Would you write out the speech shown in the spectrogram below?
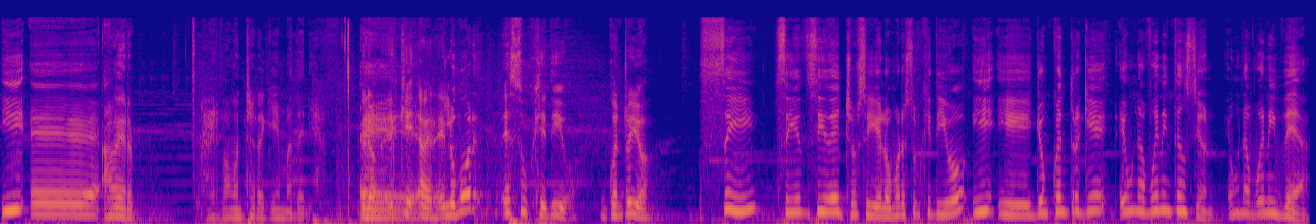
y, eh, a ver, a ver, vamos a entrar aquí en materia. Pero Eh, es que, a ver, el humor es subjetivo, encuentro yo. Sí, sí, sí, de hecho, sí, el humor es subjetivo y, y yo encuentro que es una buena intención, es una buena idea.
